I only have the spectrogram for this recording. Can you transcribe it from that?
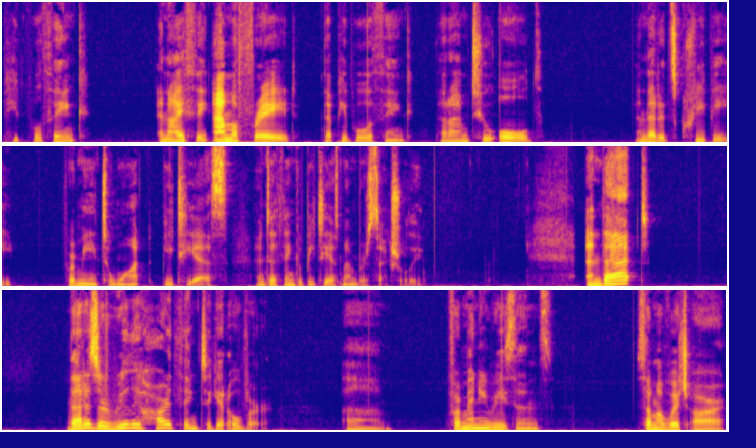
people think and I think I'm afraid that people will think that I'm too old and that it's creepy for me to want BTS and to think of BTS members sexually. And that that is a really hard thing to get over um, for many reasons, some of which are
